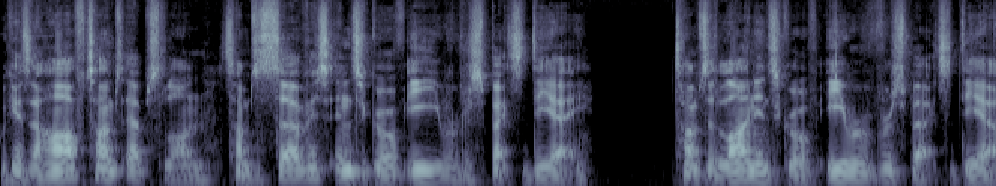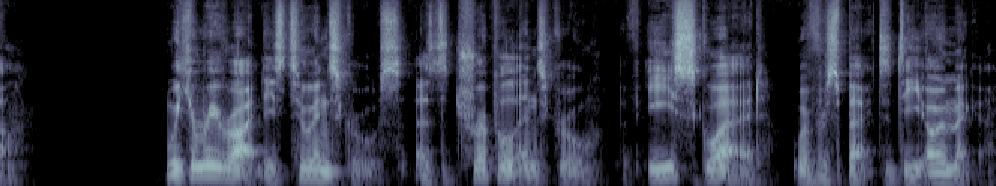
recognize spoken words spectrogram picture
we get a half times epsilon times the surface integral of E with respect to dA, times the line integral of E with respect to dl. We can rewrite these two integrals as the triple integral e squared with respect to d omega.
